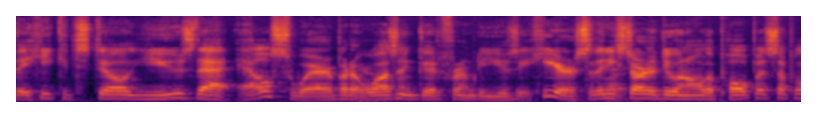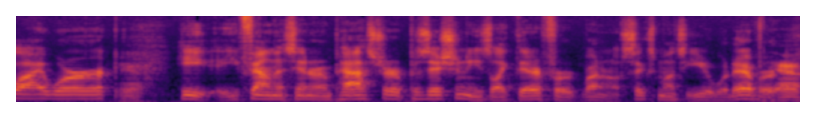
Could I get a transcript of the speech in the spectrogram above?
that he could still use that elsewhere, but it wasn't good for him to use it here. So then he started doing all the pulpit supply work. Yeah. He he found this interim pastor position. He's like there for I don't know six months, a year, whatever. Yeah.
